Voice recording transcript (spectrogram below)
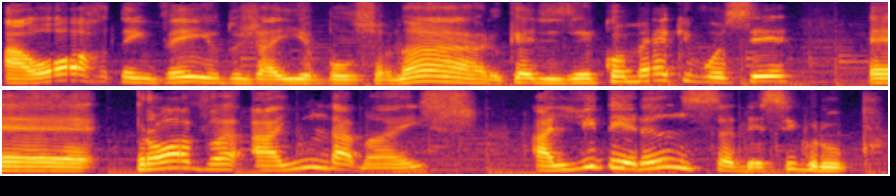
a ordem veio do Jair Bolsonaro, quer dizer, como é que você é, prova ainda mais a liderança desse grupo?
